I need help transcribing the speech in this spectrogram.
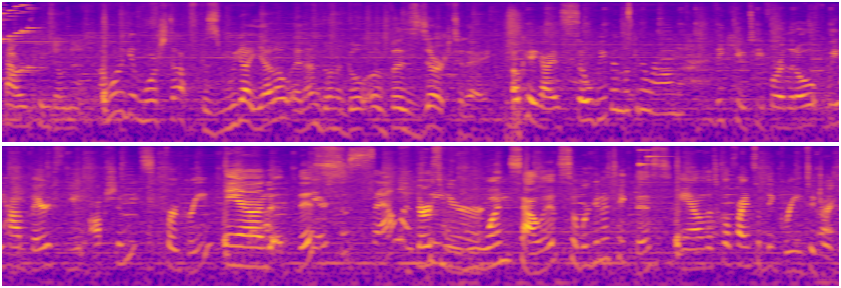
sour cream donut. I want to get more stuff because we got yellow and I'm gonna go uh, berserk today. Okay, guys, so we've been looking around the QT for a little. We have very few options for green, and this There's a salad there's here. one salad, so we're gonna take this and let's go find something green to drink.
